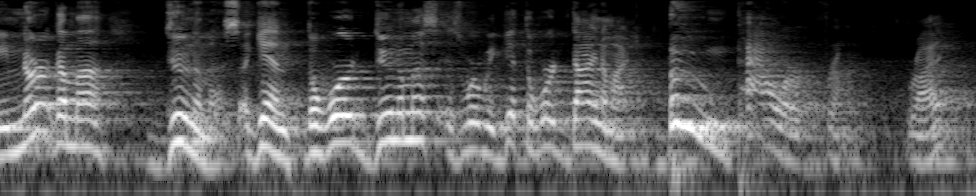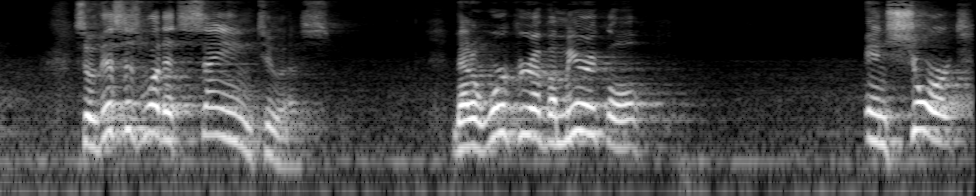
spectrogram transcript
Energema dunamis. Again, the word dunamis is where we get the word dynamite. Boom, power from, right? So this is what it's saying to us. That a worker of a miracle, in short,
